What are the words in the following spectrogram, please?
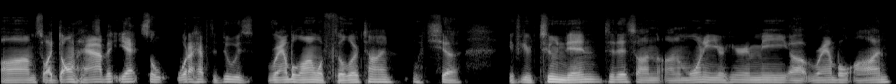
Um, so I don't have it yet. So what I have to do is ramble on with filler time, which uh if you're tuned in to this on on the morning, you're hearing me uh ramble on.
